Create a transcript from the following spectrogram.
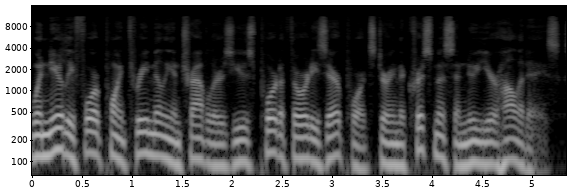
when nearly 4.3 million travelers used Port Authority's airports during the Christmas and New Year holidays.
